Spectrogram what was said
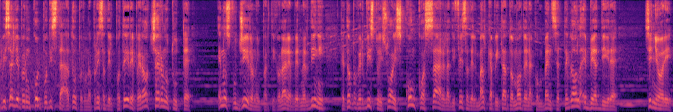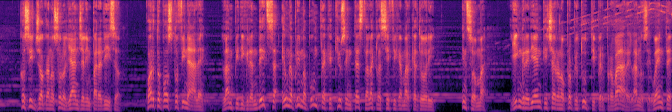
Avvisaglie per un colpo di Stato, per una presa del potere, però c'erano tutte e non sfuggirono in particolare a Bernardini che dopo aver visto i suoi sconquassare la difesa del malcapitato Modena con ben sette gol ebbe a dire Signori, così giocano solo gli angeli in paradiso. Quarto posto finale, lampi di grandezza e una prima punta che chiuse in testa la classifica marcatori. Insomma, gli ingredienti c'erano proprio tutti per provare l'anno seguente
